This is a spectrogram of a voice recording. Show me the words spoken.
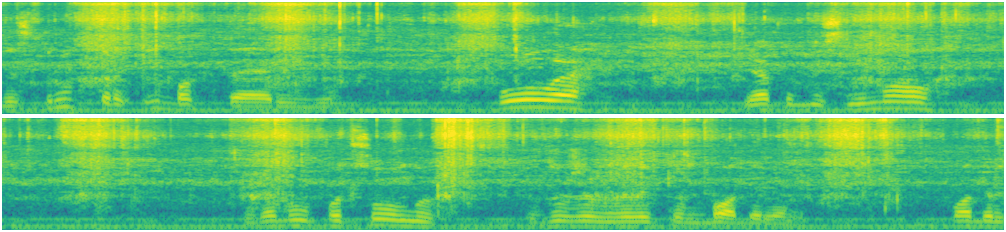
деструктор і бактерії. Поле я тобі знімав, де був подсолнух з дуже великим баделем. Бадель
